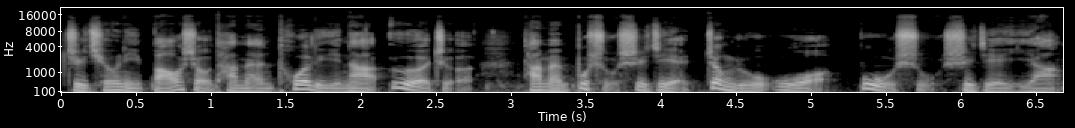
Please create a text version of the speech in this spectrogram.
只求你保守他们脱离那恶者。他们不属世界，正如我不属世界一样。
